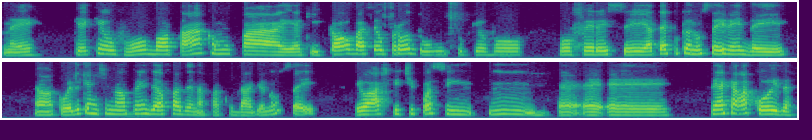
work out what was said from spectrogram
né? O que, que eu vou botar como pai aqui? Qual vai ser o produto que eu vou, vou oferecer? Até porque eu não sei vender. É uma coisa que a gente não aprendeu a fazer na faculdade, eu não sei. Eu acho que, tipo assim, hum, é, é, é, tem aquela coisa,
